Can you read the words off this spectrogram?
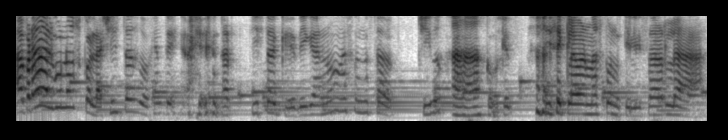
habrá algunos collagistas o gente, artista que diga, no, eso no está chido. Ajá. Como que sí se clavan más con utilizar la,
